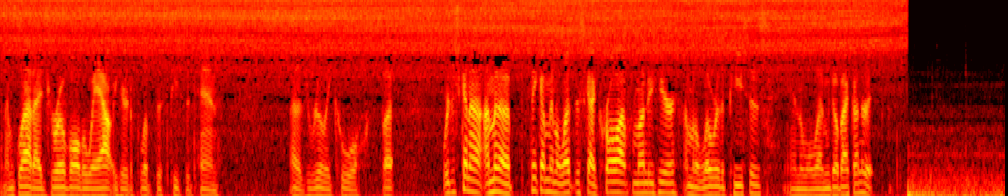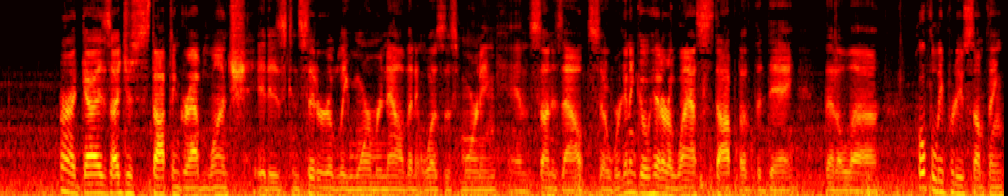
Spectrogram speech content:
and I'm glad I drove all the way out here to flip this piece of tin. That is really cool. But we're just gonna, I'm gonna think I'm gonna let this guy crawl out from under here. I'm gonna lower the pieces, and then we'll let him go back under it. All right, guys, I just stopped and grabbed lunch. It is considerably warmer now than it was this morning, and the sun is out. So we're gonna go hit our last stop of the day. That'll uh, hopefully produce something,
